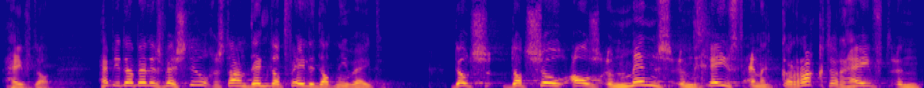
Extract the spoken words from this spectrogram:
heeft dat. Heb je daar wel eens bij stilgestaan? Denk dat velen dat niet weten. Dat, dat zoals een mens een geest en een karakter heeft, een,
